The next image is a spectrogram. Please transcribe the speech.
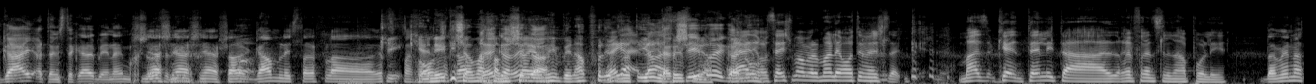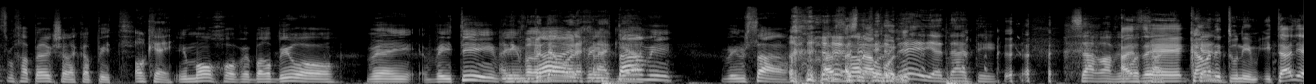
גיא, אתה מסתכל עליי בעיניים עכשיו? שנייה, שנייה, שנייה, אפשר גם להצטרף כי לרצף כי האחרון אני הייתי שלך? שם רגע, חמישה רגע. ימים בנפולי, רגע, זאת עיר לא, יפהפייה. תקשיב רגע, רגע, נו. אני רוצה לשמוע אבל מה לרותם יש לה. מה זה, כן, תן לי את הרפרנס לנפולי. דמיין לעצמך פרק של הכפית. אוקיי. עם מורכו וברבירו, ו- ואיתי, אני ועם כבר יודע מה גיא, הולך ועם להגיע. תמי, ועם סער. אז נפולי. נפולי. אה, ידעתי. שר אוהבים אותך. אז אה, כמה כן. נתונים. איטליה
